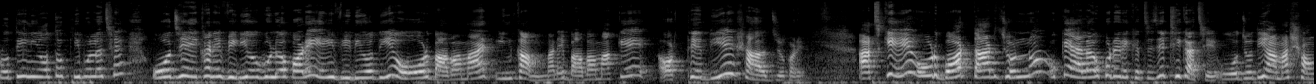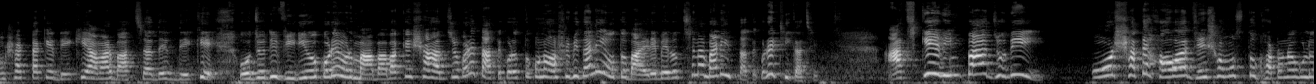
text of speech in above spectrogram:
প্রতিনিয়ত কি বলেছে? ও যে এখানে ভিডিওগুলো করে, এই ভিডিও দিয়ে ওর বাবা মার ইনকাম মানে বাবা মাকে অর্থে দিয়ে সাহায্য করে। আজকে ওর বর তার জন্য ওকে অ্যালাউ করে রেখেছে যে ঠিক আছে, ও যদি আমার সংসারটাকে দেখে, আমার বাচ্চাদের দেখে, ও যদি ভিডিও করে ওর মা বাবাকে সাহায্য করে, তাতে করে তো কোনো অসুবিধা নেই, ও তো বাইরে বেরোচ্ছে না বাড়ির তাতে করে ঠিক আছে। আজকে রিম্পা যদি ওর সাথে হওয়া যে সমস্ত ঘটনাগুলো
